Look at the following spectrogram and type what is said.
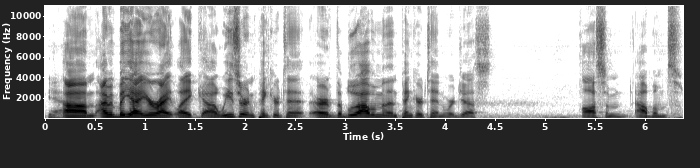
Yeah. Um, I mean, but yeah, you're right. Like uh, Weezer and Pinkerton, or the Blue album and then Pinkerton were just awesome albums.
